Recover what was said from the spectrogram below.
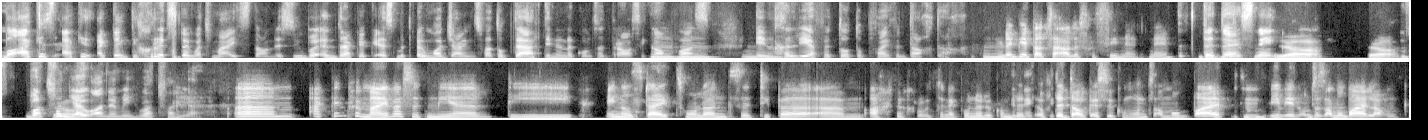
Maar ek is ek is ek dink die grootste ding wat vir my uitstaan is hoe beïndruk ek is met ouma Jones wat op 13 in 'n konsentrasiekamp was Mhm, en mhm. geleef het tot op 85. Mhm, Dink net dat sy alles gesien het, né? Dit is, né? Nee? Ja. Ja. Wat van Ja. jou Annelie? Wat van jou? Ehm um, ek dink vir my was dit meer die Engels-Duits Hollandse tipe ehm um, agtergrond en ek wonder hoekom dit of dit dalk is hoekom ons almal baie jy weet ons is almal baie lank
